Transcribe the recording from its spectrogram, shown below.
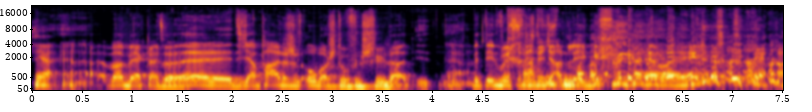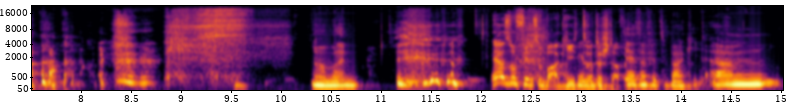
Ja, ja. Man merkt also, äh, die japanischen Oberstufenschüler, die, ja. mit denen willst du dich nicht anlegen. ja. Oh Mann. Ja. ja. so viel zu Baki, dritte Staffel. Ja, so viel zu Baki. Ähm,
